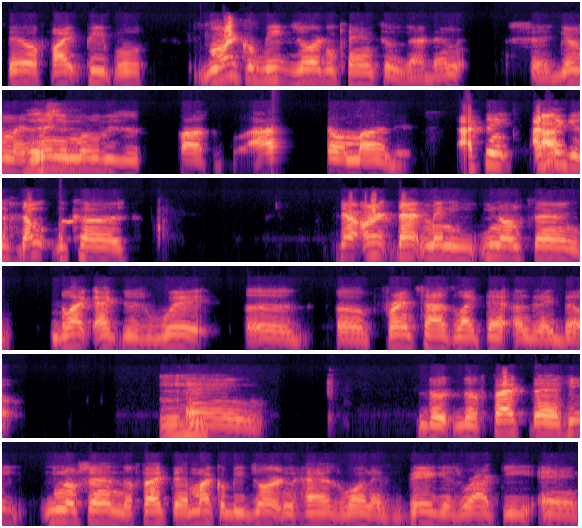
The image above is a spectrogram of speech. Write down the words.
still fight people, Michael B. Jordan can too. Goddamn it, shit, give him as Listen. many movies as possible. I don't mind it. I think I, I think it's dope because there aren't that many, you know what I'm saying, black actors with a, a franchise like that under their belt. Mm-hmm. And the the fact that he, you know what I'm saying, the fact that Michael B. Jordan has one as big as Rocky and,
